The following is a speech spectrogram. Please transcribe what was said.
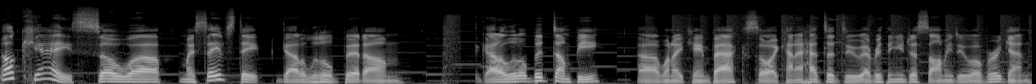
Okay, so uh, my save state got a little bit um, got a little bit dumpy uh, when I came back, so I kind of had to do everything you just saw me do over again.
